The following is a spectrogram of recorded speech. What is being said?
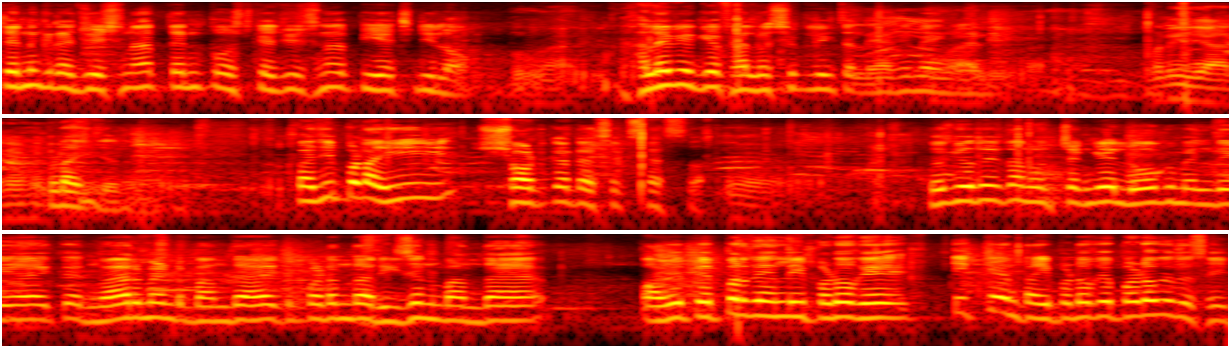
ਤਿੰਨ ਗ੍ਰੈਜੂਏਸ਼ਨਾਂ ਤਿੰਨ ਪੋਸਟ ਗ੍ਰੈਜੂਏਸ਼ਨ ਪੀ ਗ੍ਰੈਜੂਏਸ਼ਨਾਂ ਡੀ ਲਾਉ ਹਲੇ ਵੀ ਅੱਗੇ ਫੈਲੋਸ਼ਿਪ ਲਈ ਚੱਲਿਆ ਜੀ ਮੈਂ ਇੰਗਲੈਂਡ ਪੜ੍ਹੀ ਜਾ ਰਹੇ ਹੋ ਪੜ੍ਹਾਈ ਜਾ ਰਹੀ ਭਾਜੀ ਪੜ੍ਹਾਈ ਸ਼ਾਰਟਕਟ ਹੈ ਸਕਸੈਸ ਦਾ। ਕਿਉਂਕਿ ਉਹਦੇ ਤੁਹਾਨੂੰ ਚੰਗੇ ਲੋਕ ਮਿਲਦੇ ਆ ਇੱਕ এনवायरमेंट ਬਣਦਾ ਹੈ ਇੱਕ ਪੜਨ ਦਾ ਰੀਜ਼ਨ ਬਣਦਾ ਹੈ। ਭਾਵੇਂ ਪੇਪਰ ਦੇਣ ਲਈ ਪੜੋਗੇ ਇੱਕ ਘੰਟਾ ਹੀ ਪੜੋਗੇ ਪੜੋਗੇ ਤਾਂ ਸਹੀ।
